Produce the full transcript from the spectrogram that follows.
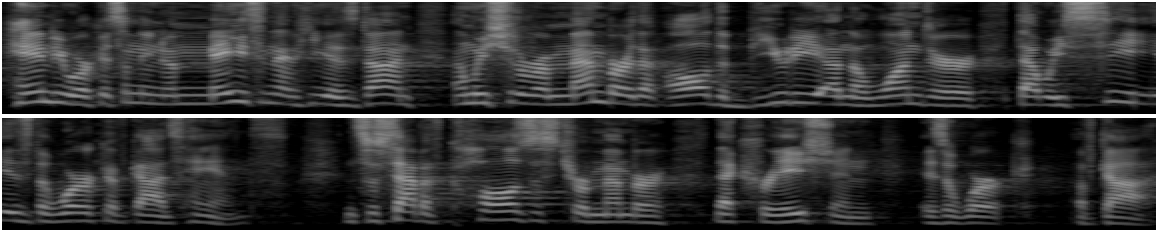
handiwork. It's something amazing that He has done. And we should remember that all the beauty and the wonder that we see is the work of God's hands. And so Sabbath calls us to remember that creation is a work of God.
